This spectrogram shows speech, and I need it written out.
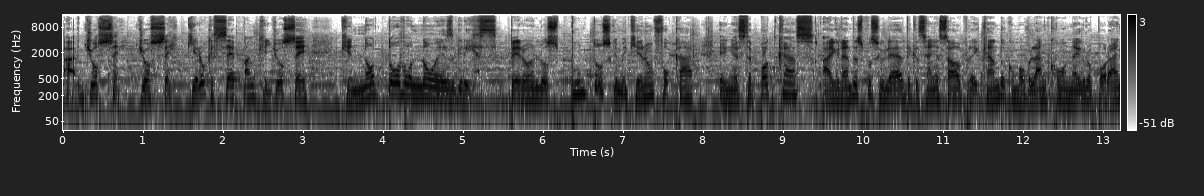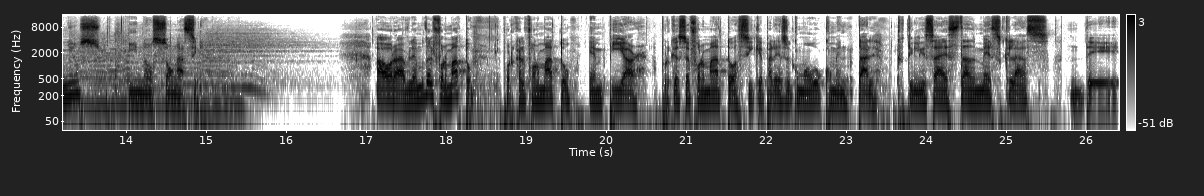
ah, yo sé, yo sé, quiero que sepan que yo sé que no todo no es gris, pero en los puntos que me quiero enfocar en este podcast hay grandes posibilidades de que se han estado predicando como blanco o negro por años y no son así. Ahora hablemos del formato porque el formato NPR, porque ese formato así que parece como documental, que utiliza estas mezclas de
